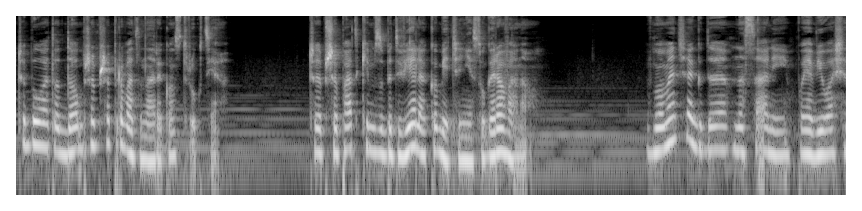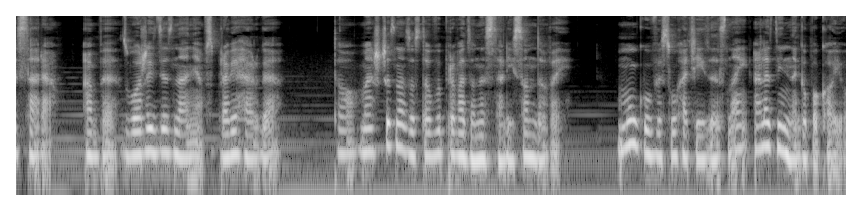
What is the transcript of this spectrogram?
czy była to dobrze przeprowadzona rekonstrukcja. Czy przypadkiem zbyt wiele kobiecie nie sugerowano? W momencie, gdy na sali pojawiła się Sara, aby złożyć zeznania w sprawie Helge, to mężczyzna został wyprowadzony z sali sądowej. Mógł wysłuchać jej zeznań, ale z innego pokoju.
